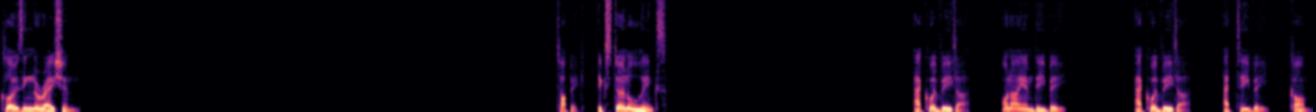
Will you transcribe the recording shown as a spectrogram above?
Closing narration External links. Aqua Vita on IMDb. Aqua Vita at TV.com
